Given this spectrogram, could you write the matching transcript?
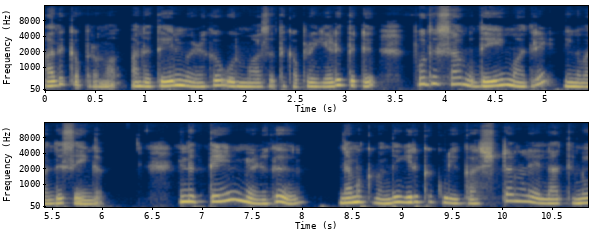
அதுக்கப்புறமா அந்த தேன் மெழுகு ஒரு மாதத்துக்கு அப்புறம் எடுத்துட்டு புதுசாக இதே மாதிரி நீங்கள் வந்து செய்யுங்க இந்த தேன் மெழுகு நமக்கு வந்து இருக்கக்கூடிய கஷ்டங்களை எல்லாத்தையுமே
